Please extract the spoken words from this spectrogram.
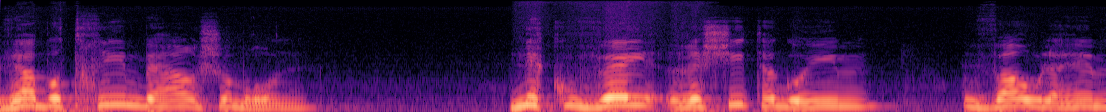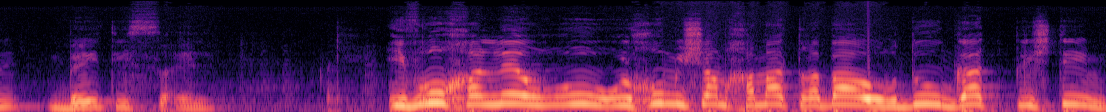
והבוטחים בהר שומרון, נקובי ראשית הגויים, ובאו להם בית ישראל. עברו חלנה וראו, הולכו משם חמת רבה, הורדו גת פלישתים.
